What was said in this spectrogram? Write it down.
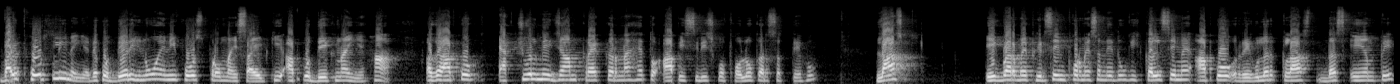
बाई फोर्सली नहीं है। देखो there is no any force from my side की आपको देखना ही है। हाँ अगर आपको एक्चुअल में एग्ज़ाम क्रैक करना है तो आप इस सीरीज़ को फॉलो कर सकते हो। लास्ट एक बार मैं फिर से इंफॉर्मेशन दे दूँ कि कल से मैं आपको रेगुलर क्लास 10 एम पे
